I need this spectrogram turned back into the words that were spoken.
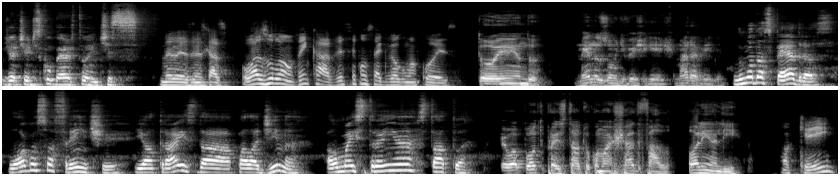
já tinha descoberto antes. Beleza, nesse caso. Ô Azulão, vem cá, vê se você consegue ver alguma coisa. Tô indo. Menos um de investigation, maravilha. Numa das pedras, logo à sua frente e atrás da paladina, há uma estranha estátua. Eu aponto para a estátua com o machado e falo: olhem ali. Ok,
